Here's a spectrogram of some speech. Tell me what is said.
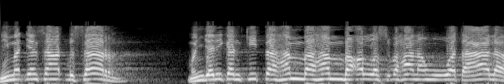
nikmat yang sangat besar menjadikan kita hamba-hamba Allah Subhanahu wa taala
